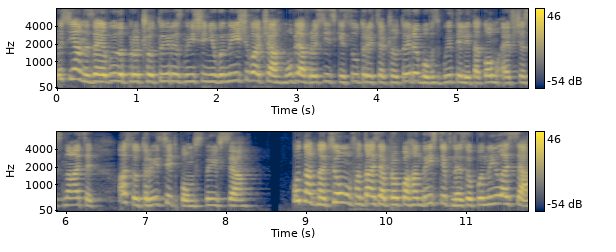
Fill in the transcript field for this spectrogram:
Росіяни заявили про чотири знищені винищувача. Мовляв, російський Су-34 був збитий літаком F-16, а Су-30 помстився. Однак на цьому фантазія пропагандистів не зупинилася.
